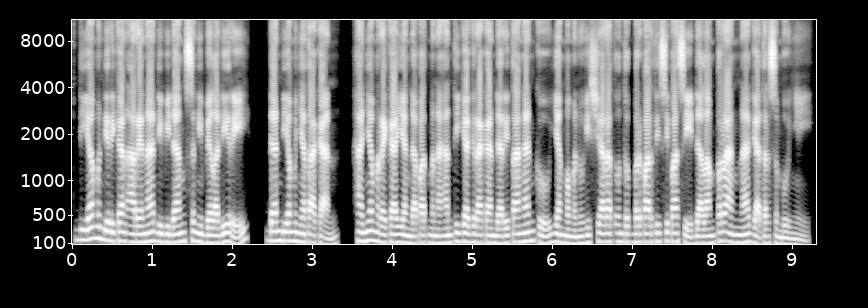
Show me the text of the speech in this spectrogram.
Dia mendirikan arena di bidang seni bela diri, dan dia menyatakan, hanya mereka yang dapat menahan tiga gerakan dari tanganku yang memenuhi syarat untuk berpartisipasi dalam perang naga tersembunyi.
